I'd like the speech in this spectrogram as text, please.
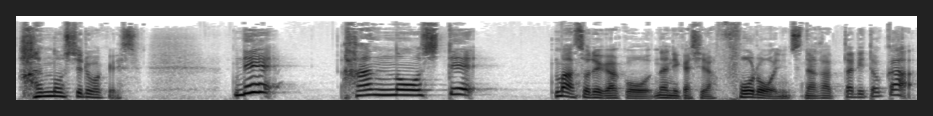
反応してるわけです。で、反応して、まあそれがこう何かしらフォローにつながったりとか、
